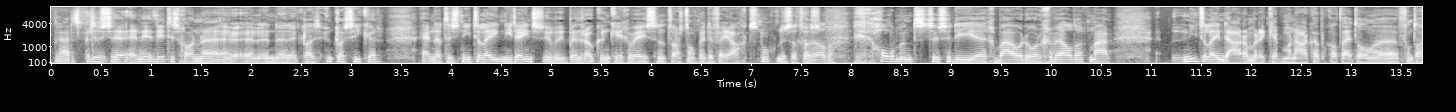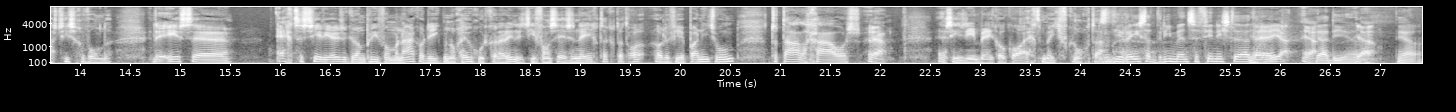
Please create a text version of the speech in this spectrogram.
Ja, dat is Dus, eh, en dit is gewoon eh, een, een, een, klas- een klassieker. En dat is niet alleen, niet eens, ik ben er ook een keer geweest en dat was nog met de V8 nog. Dus dat Geweldig. was galmend tussen die eh, gebouwen door, geweldig. Maar eh, niet alleen daarom, maar ik heb Monaco heb ik altijd al eh, fantastisch gevonden. De eerste eh, echte serieuze Grand Prix van Monaco die ik me nog heel goed kan herinneren, is die van 96, dat Olivier Panis won. Totale chaos. Ja. En sindsdien ben ik ook wel echt een beetje verknocht aan. Is dat die race dat drie mensen finishten uiteindelijk? Eh, ja, ja. die. eh, Ja. ja.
